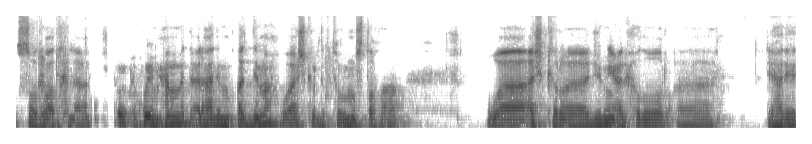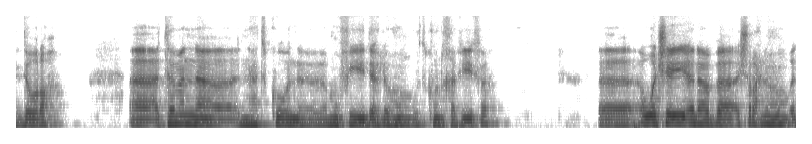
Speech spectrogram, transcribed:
الصوت واضح الآن. أشكرك أخوي محمد على هذه المقدمة وأشكر دكتور مصطفى وأشكر جميع الحضور آه، لهذه الدورة. آه، أتمنى أنها تكون مفيدة لهم وتكون خفيفة. آه، أول شيء أنا بشرح لهم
